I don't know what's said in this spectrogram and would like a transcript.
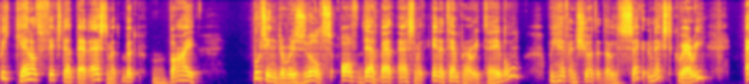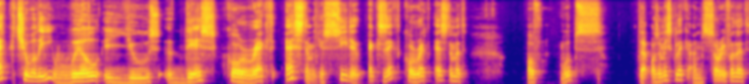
We cannot fix that bad estimate, but by putting the results of that bad estimate in a temporary table, we have ensured that the next query actually will use this correct estimate. You see the exact correct estimate of, whoops, that was a misclick, I'm sorry for that.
